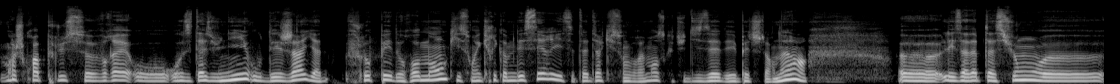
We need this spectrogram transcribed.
moi je crois plus vrai aux, aux États-Unis où déjà il y a flopé de romans qui sont écrits comme des séries, c'est-à-dire qui sont vraiment ce que tu disais des page turners. Euh, les adaptations euh,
